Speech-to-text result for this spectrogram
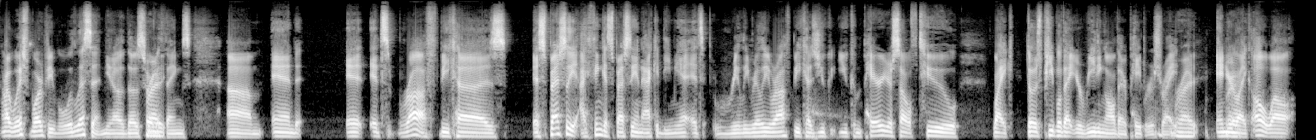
I wish more people would listen. You know those sort Right. of things. Um, and it it's rough because especially I think especially in academia, it's really really rough because you you compare yourself to like those people that you're reading all their papers, right? Right. And you're right. like, oh well,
